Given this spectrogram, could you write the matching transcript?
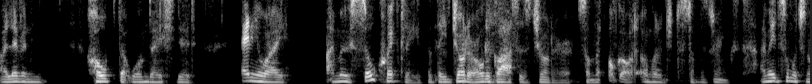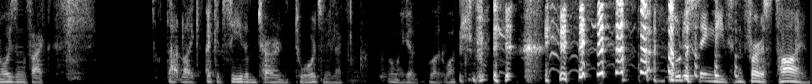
I live in hope that one day she did. Anyway, I moved so quickly that they judder, all the glasses judder. So I'm like, oh God, I'm going to stop the drinks. I made so much noise, in fact, that like I could see them turn towards me, like, oh my God, what, what's noticing me for the first time.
